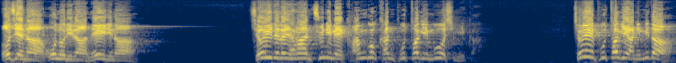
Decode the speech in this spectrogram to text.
어제나 오늘이나 내일이나 저희들을 향한 주님의 간곡한 부탁이 무엇입니까? 저의 부탁이 아닙니다.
